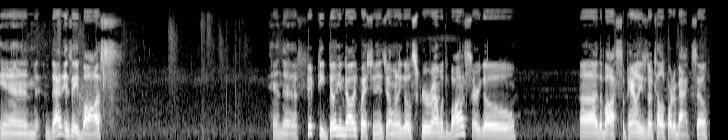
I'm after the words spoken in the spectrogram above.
And that is a boss. And the $50 billion question is, do I want to go screw around with the boss or go uh, the boss? Apparently there's no teleporter back, so...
